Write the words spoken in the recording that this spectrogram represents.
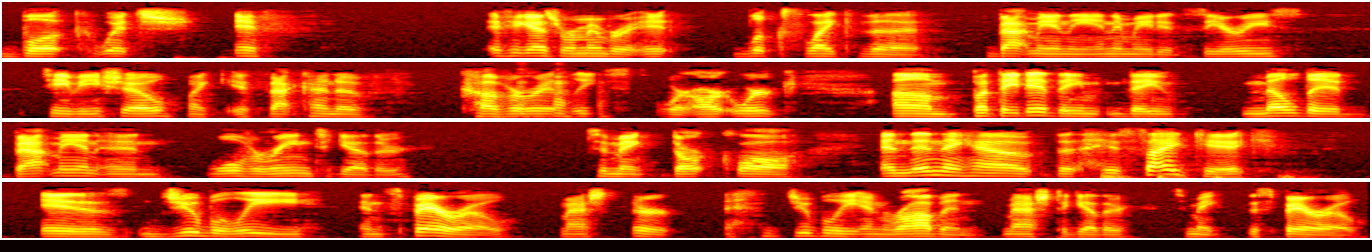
book, which if if you guys remember, it looks like the Batman the Animated Series TV show. Like it's that kind of cover at least or artwork. Um, but they did they they melded Batman and Wolverine together to make Dark Claw, and then they have the his sidekick is Jubilee and Sparrow mashed or Jubilee and Robin mashed together to make the Sparrow.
